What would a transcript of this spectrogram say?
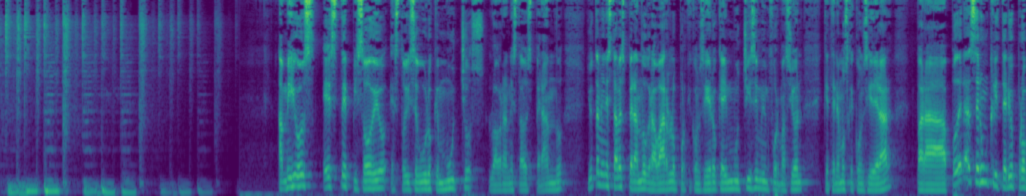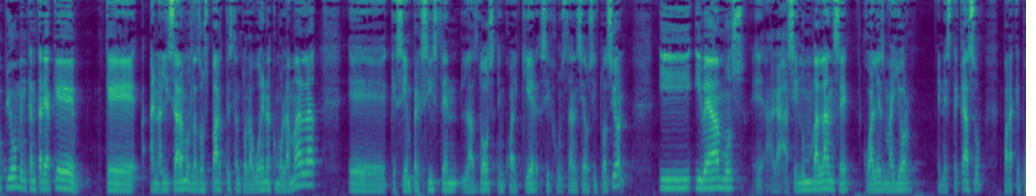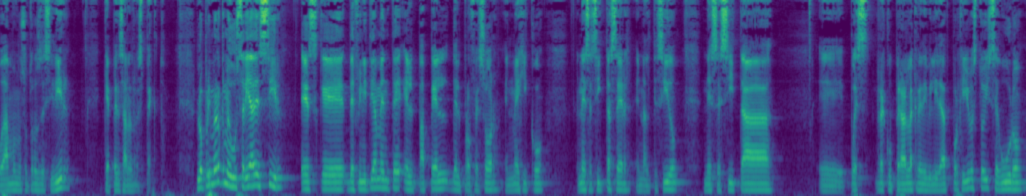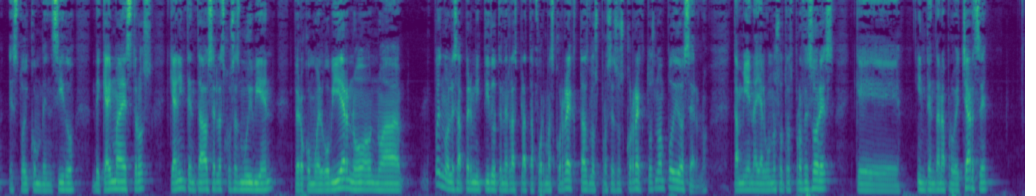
Amigos, este episodio estoy seguro que muchos lo habrán estado esperando. Yo también estaba esperando grabarlo porque considero que hay muchísima información que tenemos que considerar para poder hacer un criterio propio. Me encantaría que, analizáramos las dos partes, tanto la buena como la mala, eh, que siempre existen las dos en cualquier circunstancia o situación, y, veamos, eh, haciendo un balance, cuál es mayor en este caso, para que podamos nosotros decidir qué pensar al respecto. Lo primero que me gustaría decir es que definitivamente el papel del profesor en México necesita ser enaltecido, necesita eh, pues recuperar la credibilidad, porque yo estoy seguro, estoy convencido de que hay maestros que han intentado hacer las cosas muy bien, pero como el gobierno no ha pues no les ha permitido tener las plataformas correctas, los procesos correctos, no han podido hacerlo. También hay algunos otros profesores que intentan aprovecharse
